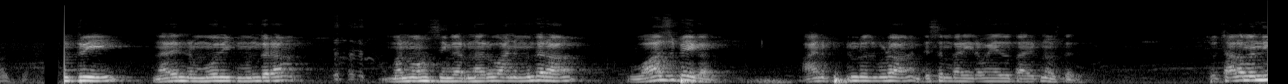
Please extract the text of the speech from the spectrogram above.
మంత్రి నరేంద్ర మోదీకి ముందర మన్మోహన్ సింగ్ గారు ఉన్నారు. ఆయన ముందర వాజ్పేయి గారు. ఆయన పుట్టినరోజు కూడా డిసెంబర్ ఇరవై ఐదో తారీఖున వస్తుంది. సో చాలామంది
